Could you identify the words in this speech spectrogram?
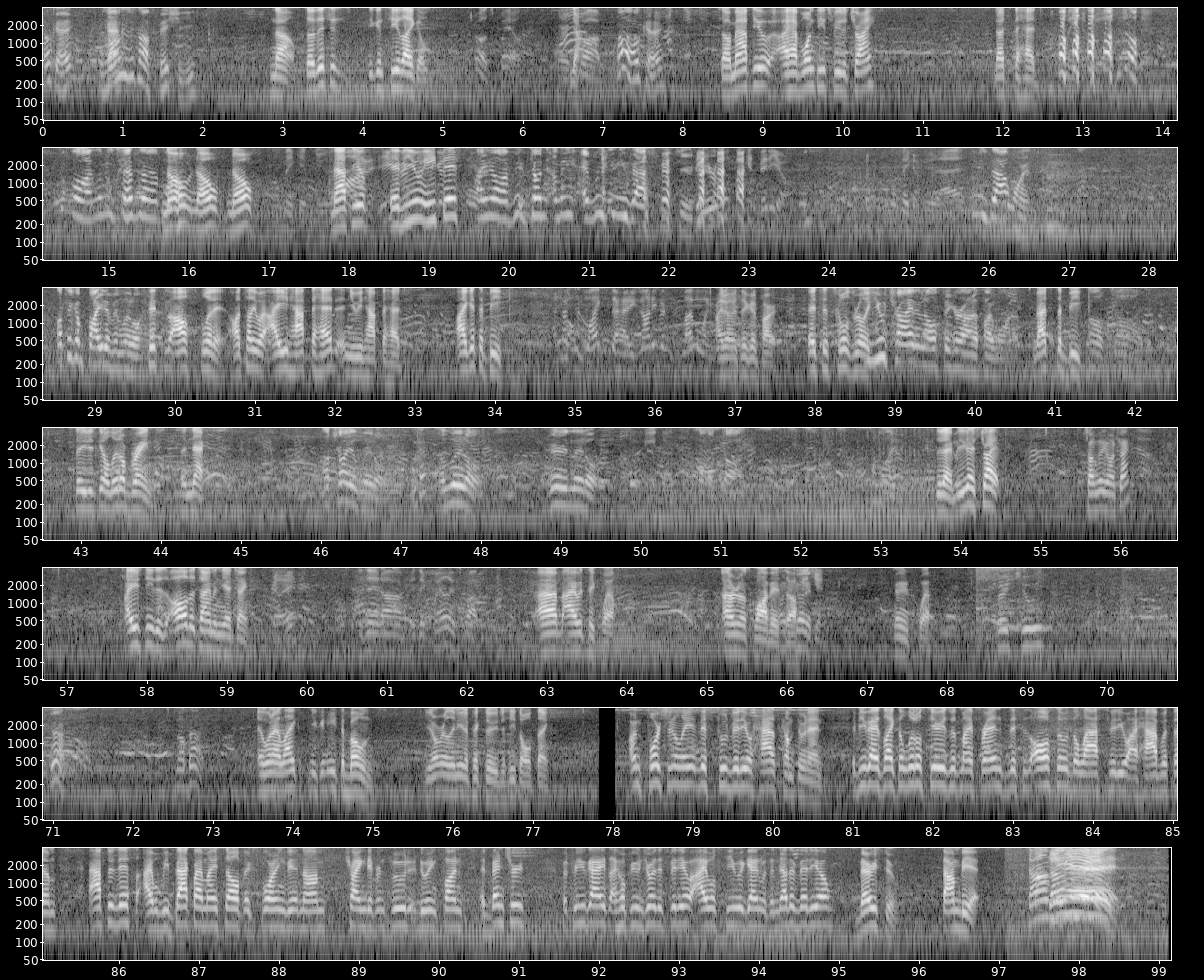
Okay. As Okay. long as it's not fishy. No. So this is you can see like a, Oh, it's quail. yeah. Oh, okay. So Matthew, I have one piece for you to try. That's the head. no. Come on, let me check that. No, no, no. Matthew, if you eat this, I know. I've done. I mean, everything you've asked me to, dude. Let Fucking video. Make him do that. me that one. I'll take a bite of it, a little. head. 50, I'll split it. I'll tell you what, I eat half the head and you eat half the head. I get the beak. He doesn't the head. He's not even leveling. I know it's a good part. It's, the skull's really. So You try it, and I'll figure out if I want it. That's the beak. Oh God. So you just get a little brain, the neck. I'll try a little. Okay. A little. Very little. Oh God. I'm like, Today, but you guys try it. Chongli, you want to try? I used to eat this all the time in the Chang. Really? Is it um, is it quail or squab? Um, I would say quail. I don't know what squab is, so I think it's quail. Very chewy. Yeah. Not bad. And what I like, you can eat the bones. You don't really need to pick through, you just eat the whole thing. Unfortunately, this food video has come to an end. If you guys like the little series with my friends, this is also the last video I have with them. After this, I will be back by myself exploring Vietnam, trying different food, doing fun adventures. But for you guys, I hope you enjoyed this video. I will see you again with another video very soon. Tạm biệt. Tạm biệt.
